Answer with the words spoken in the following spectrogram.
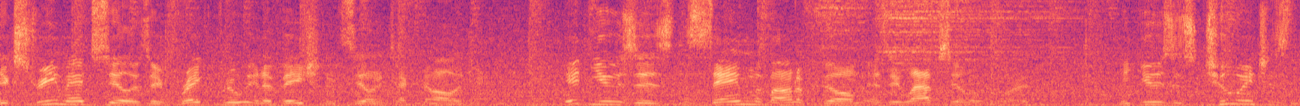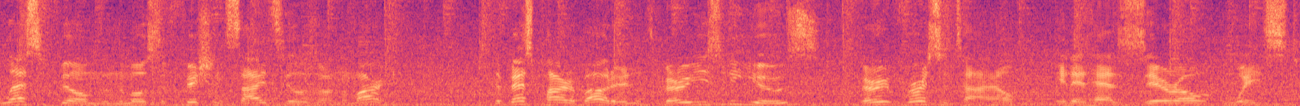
The Extreme Edge Seal is a breakthrough innovation in sealing technology. It uses the same amount of film as a lap sealer would. It uses two inches less film than the most efficient side sealers on the market. The best part about it, it's very easy to use, very versatile, and it has zero waste.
